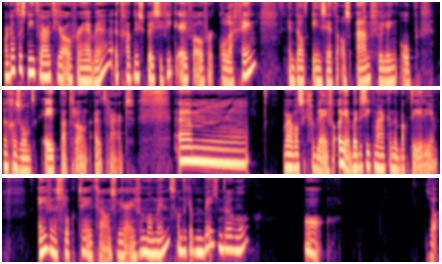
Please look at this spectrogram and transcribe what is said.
Maar dat is niet waar we het hier over hebben. Hè. Het gaat nu specifiek even over collageen. En dat inzetten als aanvulling op een gezond eetpatroon, uiteraard. Um, waar was ik gebleven? Oh ja, bij de ziekmakende bacteriën. Even een slok thee trouwens, weer even een moment, want ik heb een beetje een droge mond. Oh. Zo.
